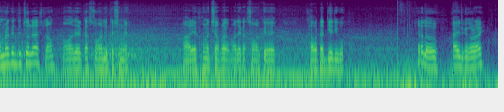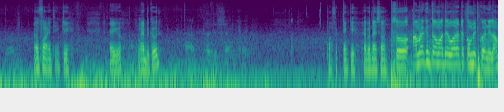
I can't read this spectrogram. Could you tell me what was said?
আমরা কিন্তু চলে আসলাম আমাদের কাস্টমার লোকেশনে আর এখন হচ্ছে আমরা আমাদের কাস্টমারকে খাবারটা দিয়ে দিব। Hello hi doing alright I fine thank you There you go. My code? Uh, code is seven perfect thank you have a nice one so আমরা কিন্তু আমাদের অর্ডারটা কমপ্লিট করে নিলাম।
